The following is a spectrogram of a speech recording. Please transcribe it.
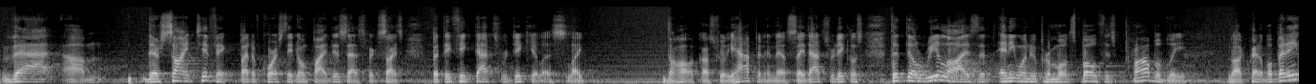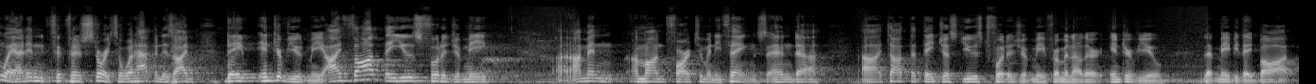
that um, they're scientific, but of course they don't buy this aspect of science, but they think that's ridiculous, like the Holocaust really happened, and they'll say that's ridiculous. That they'll realize that anyone who promotes both is probably not credible. But anyway, I didn't fi- finish the story. So what happened is I they interviewed me. I thought they used footage of me. I'm in. I'm on far too many things, and uh, I thought that they just used footage of me from another interview that maybe they bought.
